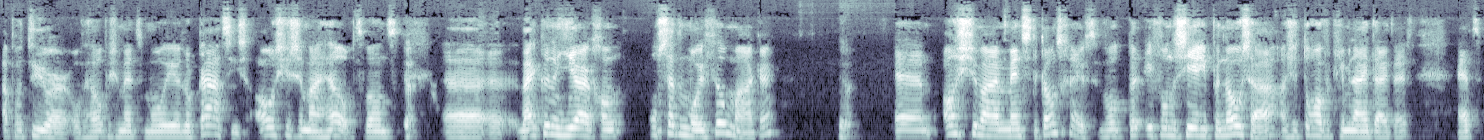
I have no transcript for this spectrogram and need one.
apparatuur of help je ze met mooie locaties. Als je ze maar helpt. Want Ja. eh, wij kunnen hier gewoon ontzettend mooie film maken. Ja. Ehm, als je maar mensen de kans geeft. Bijvoorbeeld, ik vond de serie Penosa, als je het toch over criminaliteit hebt. Peno-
